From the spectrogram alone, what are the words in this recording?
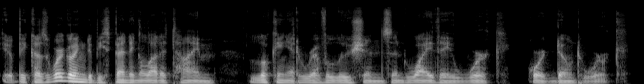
you know, because we're going to be spending a lot of time looking at revolutions and why they work or don't work.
